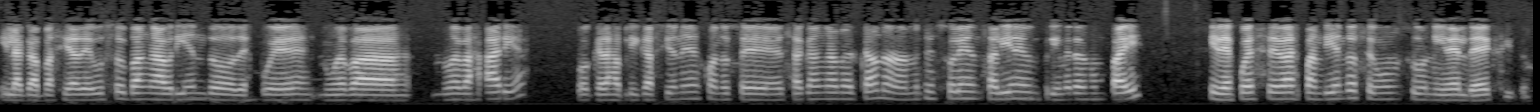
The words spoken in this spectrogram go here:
y la capacidad de uso van abriendo después nuevas nuevas áreas porque las aplicaciones cuando se sacan al mercado normalmente suelen salir en, primero en un país y después se va expandiendo según su nivel de éxito.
